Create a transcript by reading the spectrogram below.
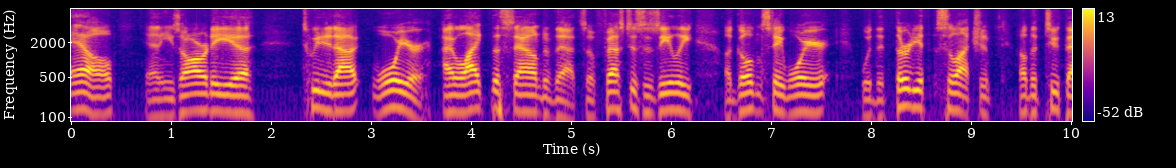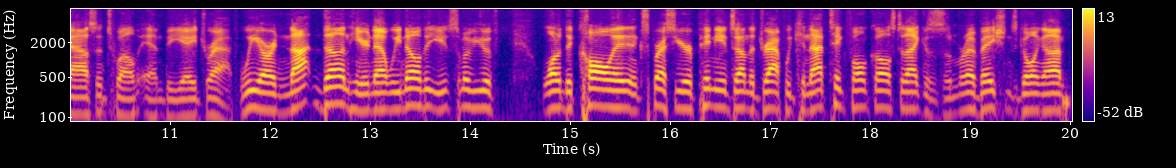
L. And he's already uh, tweeted out Warrior. I like the sound of that. So Festus Ezeli, a Golden State Warrior, with the 30th selection of the 2012 NBA Draft. We are not done here. Now we know that you, some of you have wanted to call in and express your opinions on the draft. We cannot take phone calls tonight because some renovations going on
